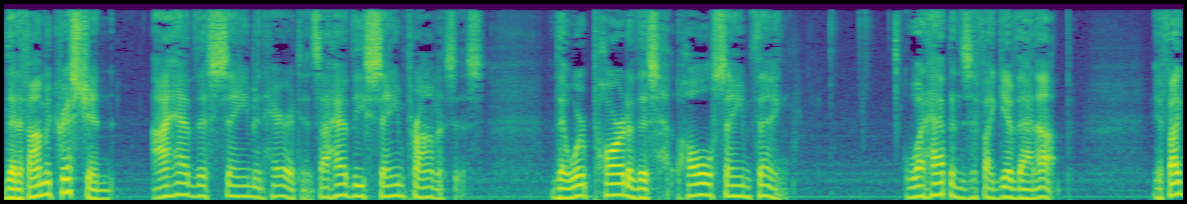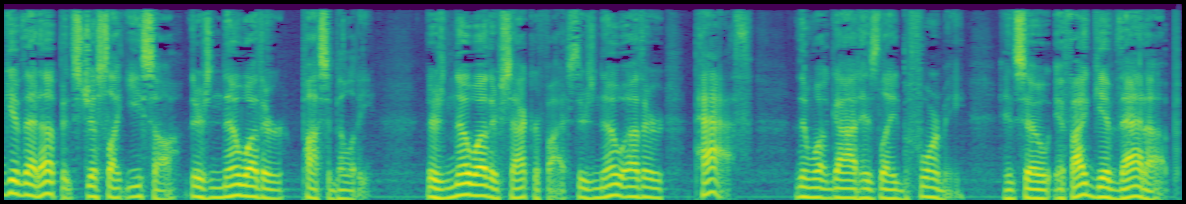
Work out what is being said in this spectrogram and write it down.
That if I'm a Christian, I have this same inheritance. I have these same promises. That we're part of this whole same thing. What happens if I give that up? If I give that up, it's just like Esau. There's no other possibility. There's no other sacrifice. There's no other path than what God has laid before me. And so if I give that up,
